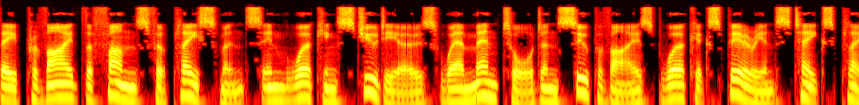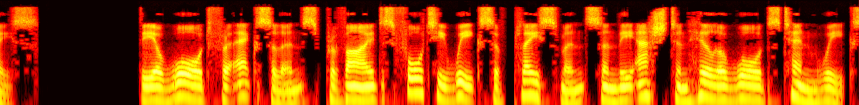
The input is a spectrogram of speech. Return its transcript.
They provide the funds for placements in working studios where mentored and supervised work experience takes place. The Award for Excellence provides 40 weeks of placements and the Ashton Hill Awards 10 weeks.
